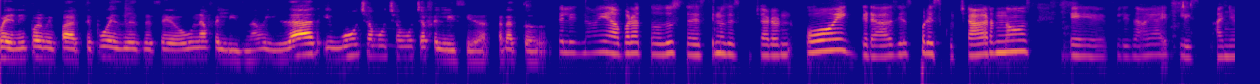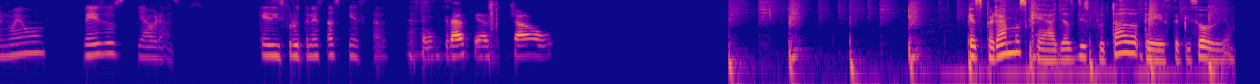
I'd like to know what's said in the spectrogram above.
Bueno, y por mi parte, pues les deseo una feliz Navidad y mucha, mucha, mucha felicidad para todos. Feliz Navidad para todos ustedes que nos escucharon hoy. Gracias por escucharnos. Eh, feliz Navidad y feliz Año Nuevo. Besos y abrazos. Que disfruten estas fiestas. Gracias. Chao. Esperamos que hayas disfrutado de este episodio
